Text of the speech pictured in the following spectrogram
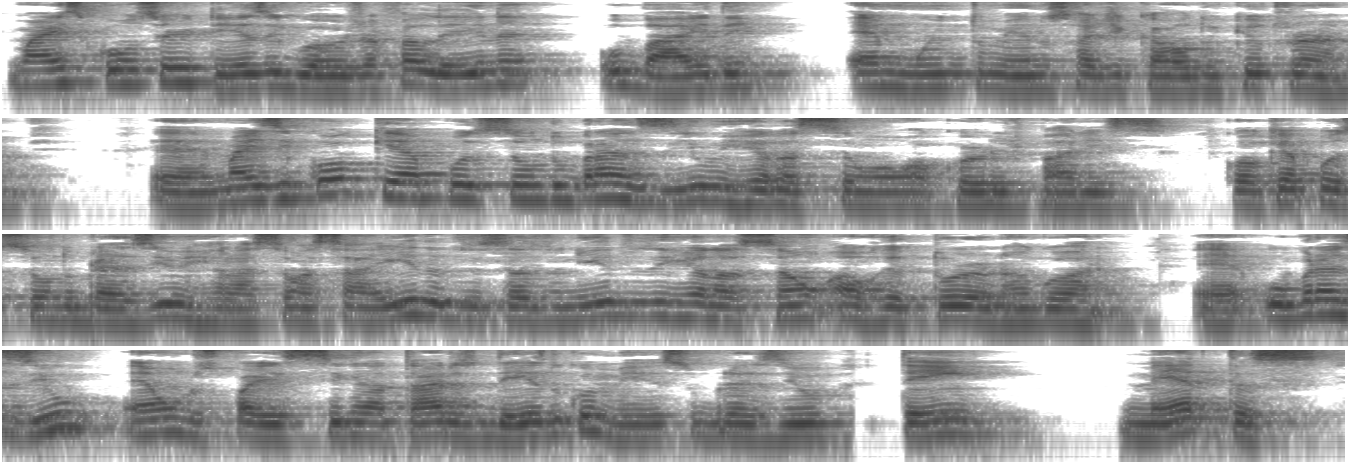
mas com certeza, igual eu já falei, né, o Biden é muito menos radical do que o Trump. É, mas e qual que é a posição do Brasil em relação ao Acordo de Paris? Qual é a posição do Brasil em relação à saída dos Estados Unidos em relação ao retorno agora? É, o Brasil é um dos países signatários desde o começo. O Brasil tem metas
